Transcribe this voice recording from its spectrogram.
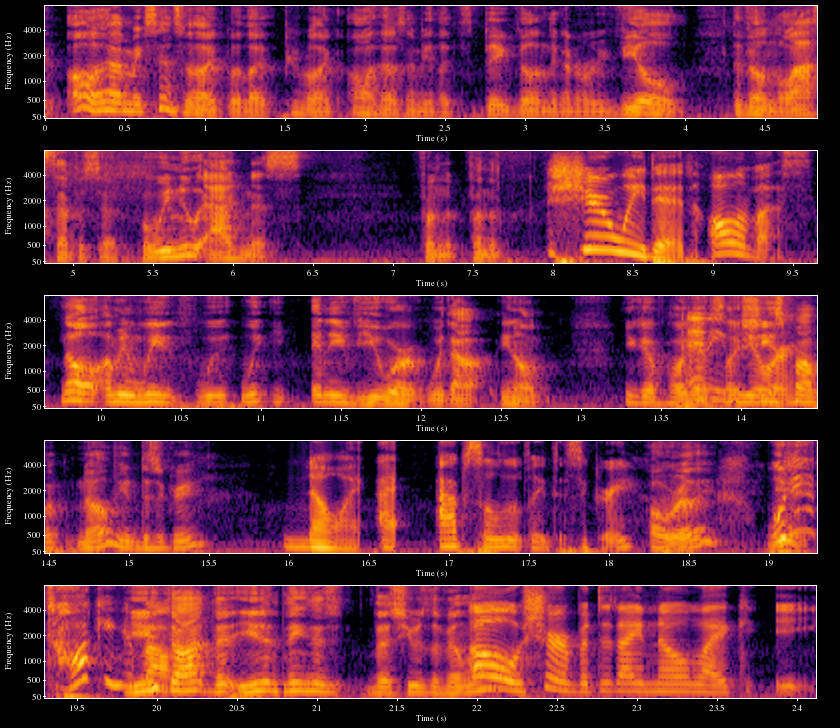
like, "Oh, that makes sense." They're like, but like people are like, "Oh, I thought it was going to be like this big villain." They're going to reveal the villain in the last episode, but we knew Agnes from the from the Sure, we did. All of us. no, I mean we we, we any viewer without you know you could probably guess like she's probably no you disagree. No, I, I absolutely disagree. Oh really? What are you talking about? You thought that you didn't think that, that she was the villain? Oh, sure, but did I know like e-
